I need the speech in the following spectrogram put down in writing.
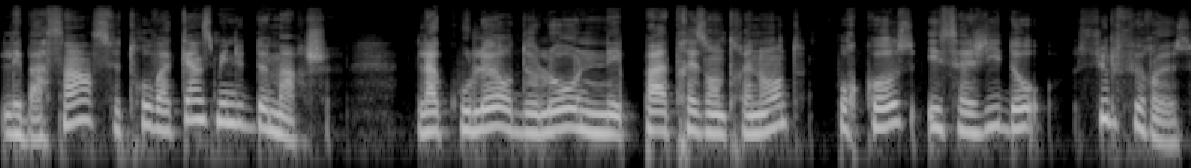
Les bassins se trouvent à 15 minutes de marche. La couleur de l'eau n'est pas très entraînante, pour cause il s'agit d'eau sulfureuse.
